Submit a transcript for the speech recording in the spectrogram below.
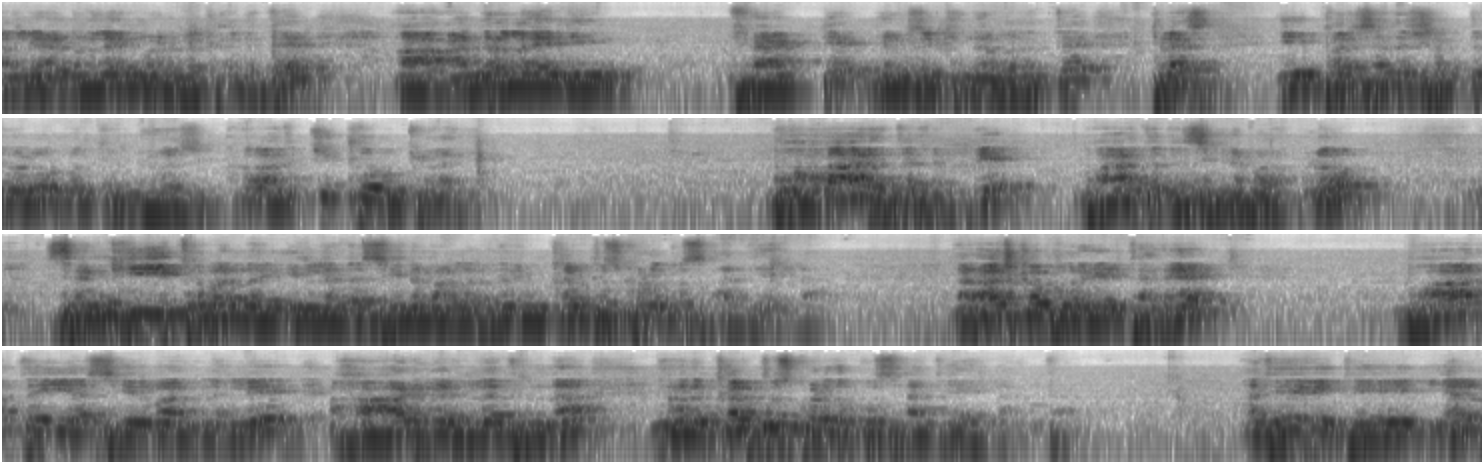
ಅಲ್ಲಿ ಅಂಡರ್ಲೈನ್ ಮಾಡಬೇಕಾಗುತ್ತೆ. ಆ ಅಂಡರ್ಲೈನಿಂಗ್ ಫ್ಯಾಕ್ಟೇ ಮ್ಯೂಸಿಕ್ಕಿಂದ ಬರುತ್ತೆ. ಪ್ಲಸ್ ಈ ಪರಿಸರದ ಶಬ್ದಗಳು ಮತ್ತು ಮ್ಯೂಸಿಕ್ ಅದಕ್ಕಿಂತಲೂ ಮುಖ್ಯವಾಗಿ ಭಾರತದಲ್ಲಿ, ಭಾರತದ ಸಿನಿಮಾಗಳು ಸಂಗೀತವನ್ನು ಇಲ್ಲದ ಸಿನಿಮಾಗಳನ್ನು ನೀವು ಕಲ್ಪಿಸ್ಕೊಳ್ಳೋಕ್ಕೂ ಸಾಧ್ಯ ಇಲ್ಲ. ರಾಜ್ ಕಪೂರ್ ಹೇಳ್ತಾರೆ, ಭಾರತೀಯ ಸಿನಿಮಾಗಳಲ್ಲಿ ಹಾಡುಗಳಿಲ್ಲದನ್ನ ನಾನು ಕಲ್ಪಿಸ್ಕೊಳ್ಳೋದಕ್ಕೂ ಸಾಧ್ಯ ಇಲ್ಲ ಅಂತ. ಅದೇ ರೀತಿ ಎಲ್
